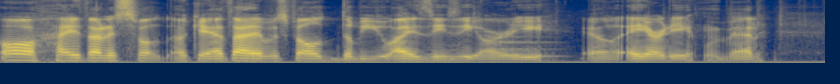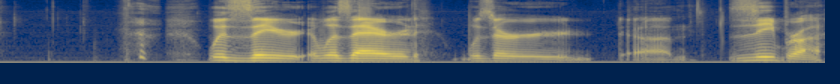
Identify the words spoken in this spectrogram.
Oh, I thought it spelled. Okay, I thought it was spelled W I Z Z R D. Oh, A R D. My bad. Wizard. Wizard. Wizard. Um, zebra.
